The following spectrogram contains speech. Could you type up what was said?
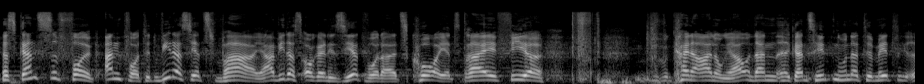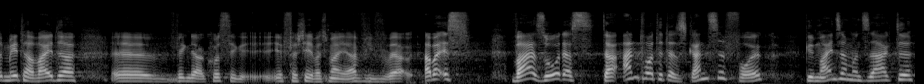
Das ganze Volk antwortet, wie das jetzt war, ja, wie das organisiert wurde als Chor, jetzt drei, vier, pff, keine Ahnung, ja, und dann äh, ganz hinten hunderte Meter weiter, äh, wegen der Akustik, ihr versteht, was ich meine, ja, aber es war so, dass da antwortete das ganze Volk gemeinsam und sagte,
